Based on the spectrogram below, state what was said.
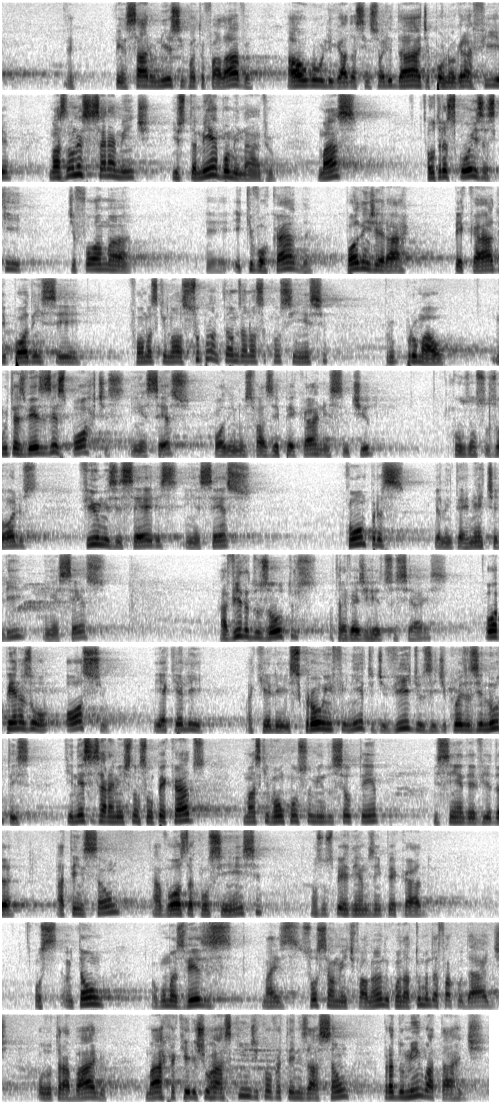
é, pensaram nisso enquanto eu falava, algo ligado à sensualidade, à pornografia, mas não necessariamente. Isso também é abominável. Mas outras coisas que, de forma é, equivocada, podem gerar pecado e podem ser formas que nós suplantamos a nossa consciência para o mal. Muitas vezes, esportes em excesso podem nos fazer pecar nesse sentido, com os nossos olhos, filmes e séries em excesso, compras pela internet ali em excesso, a vida dos outros através de redes sociais, ou apenas o ócio e aquele, aquele scroll infinito de vídeos e de coisas inúteis que necessariamente não são pecados, mas que vão consumindo o seu tempo e sem a devida atenção à voz da consciência nós nos perdemos em pecado. Ou, então, algumas vezes, mais socialmente falando, quando a turma da faculdade ou do trabalho marca aquele churrasquinho de confraternização para domingo à tarde.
